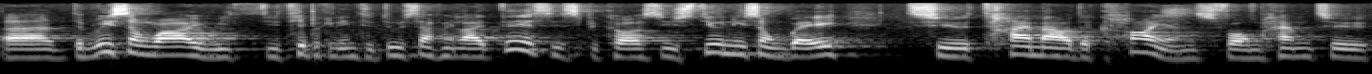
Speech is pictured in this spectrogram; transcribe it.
Uh, the reason why we, you typically need to do something like this is because you still need some way to time out the clients from having to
